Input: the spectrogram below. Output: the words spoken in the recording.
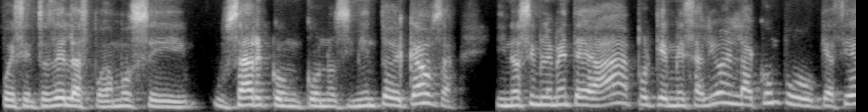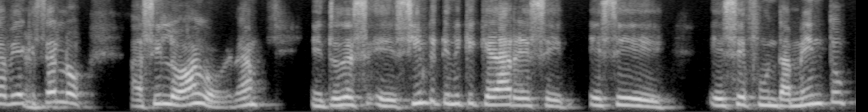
pues entonces las podamos eh, usar con conocimiento de causa y no simplemente, ah, porque me salió en la compu que así había que hacerlo, así lo hago, ¿verdad? Entonces, eh, siempre tiene que quedar ese, ese, ese fundamento,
